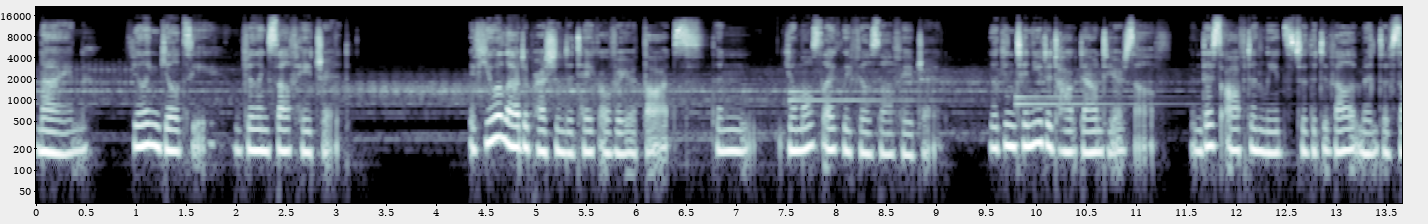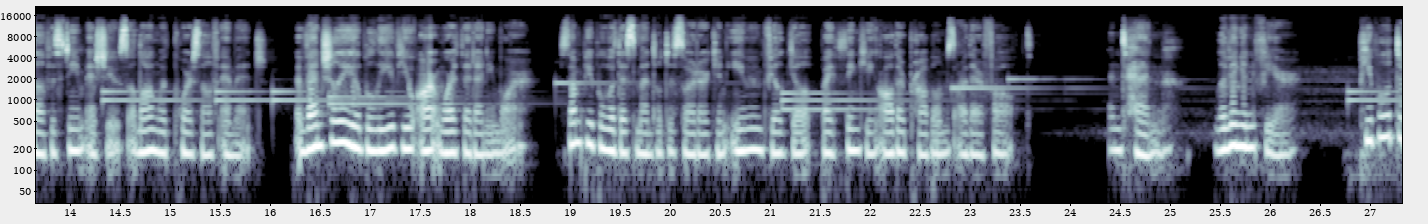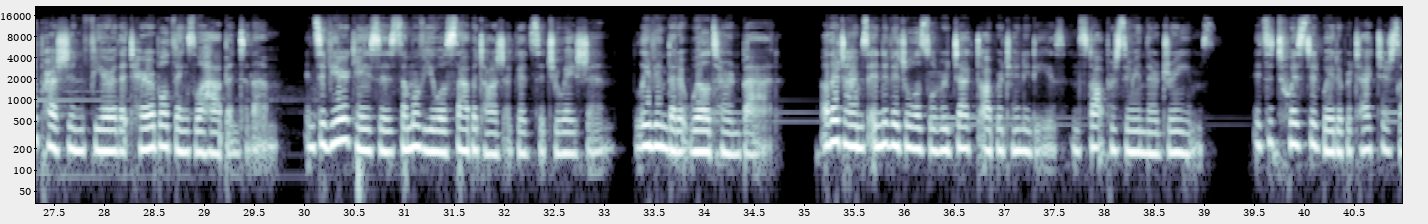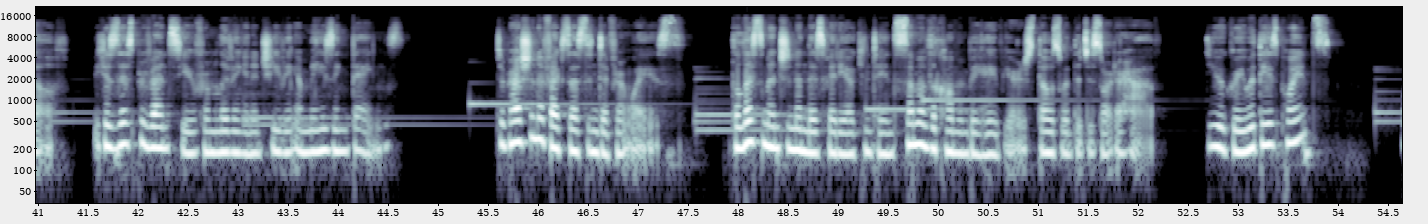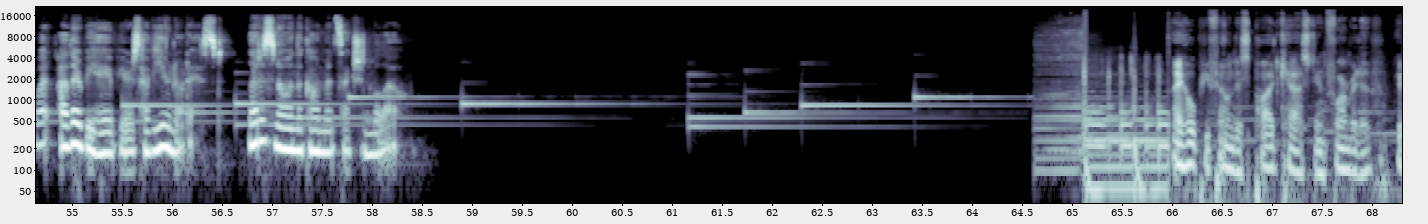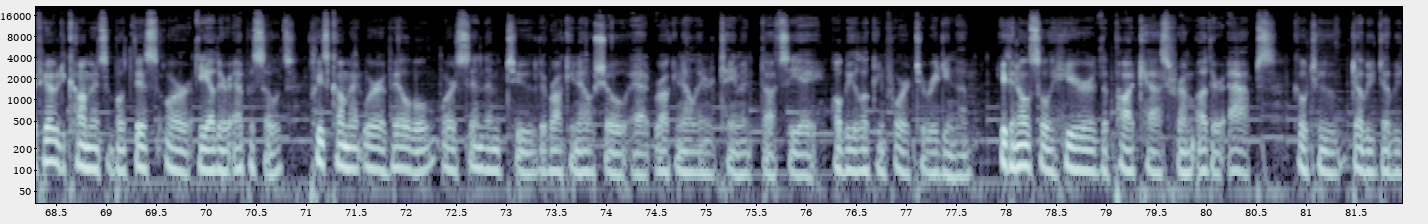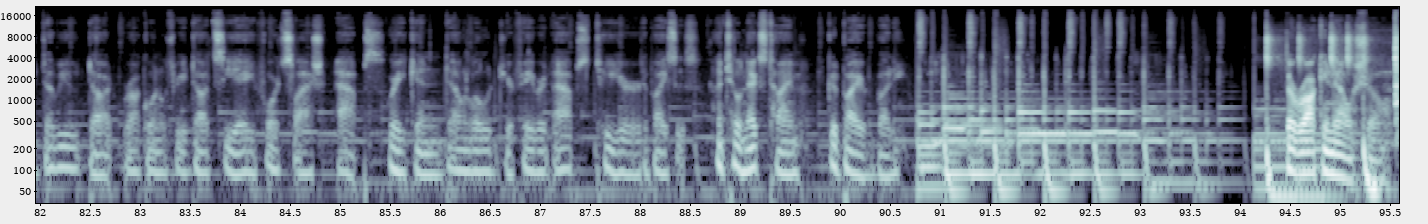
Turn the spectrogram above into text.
9. Feeling guilty and feeling self hatred. If you allow depression to take over your thoughts, then you'll most likely feel self hatred. You'll continue to talk down to yourself, and this often leads to the development of self esteem issues along with poor self image. Eventually, you'll believe you aren't worth it anymore. Some people with this mental disorder can even feel guilt by thinking all their problems are their fault. And 10 living in fear. People with depression fear that terrible things will happen to them. In severe cases, some of you will sabotage a good situation, believing that it will turn bad. Other times, individuals will reject opportunities and stop pursuing their dreams. It's a twisted way to protect yourself because this prevents you from living and achieving amazing things. Depression affects us in different ways. The list mentioned in this video contains some of the common behaviors those with the disorder have. Do you agree with these points? What other behaviors have you noticed? Let us know in the comment section below. I hope you found this podcast informative. If you have any comments about this or the other episodes, please comment where available or send them to the Rocking Al Show at rockingalentertainment.ca. I'll be looking forward to reading them. You can also hear the podcast from other apps. Go to www.rock103.ca forward slash apps, where you can download your favorite apps to your devices. Until next time, goodbye, everybody. The Rocking Al Show.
